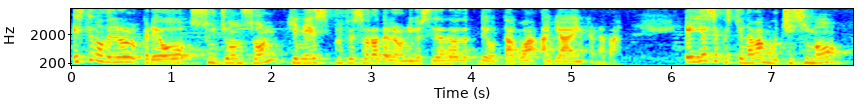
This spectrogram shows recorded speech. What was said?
Este modelo lo creó Sue Johnson, quien es profesora de la Universidad de Ottawa, allá en Canadá. Ella se cuestionaba muchísimo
